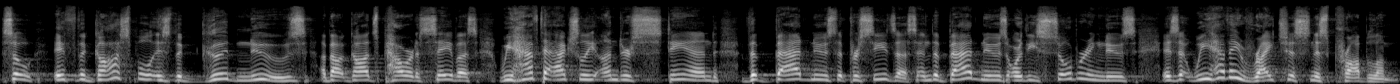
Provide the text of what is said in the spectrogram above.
So, if the gospel is the good news about God's power to save us, we have to actually understand the bad news that precedes us. And the bad news, or the sobering news, is that we have a righteousness problem.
